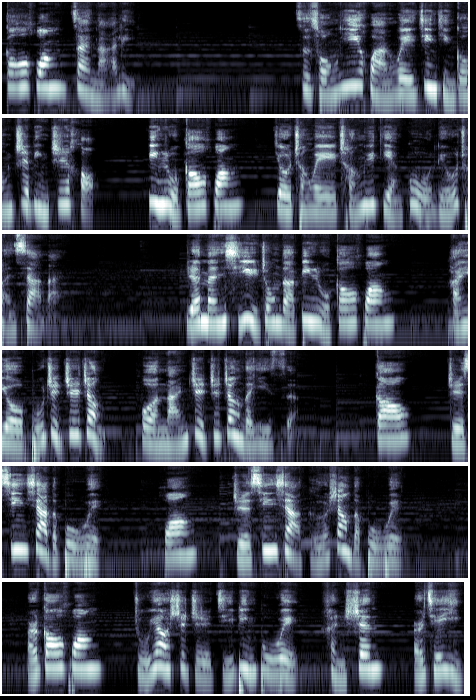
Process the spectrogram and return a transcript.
膏肓在哪里？自从医缓为晋景公治病之后，病入膏肓就成为成语典故流传下来。人们习语中的“病入膏肓”，含有不治之症或难治之症的意思。膏指心下的部位，肓指心下膈上的部位，而膏肓主要是指疾病部位很深而且隐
